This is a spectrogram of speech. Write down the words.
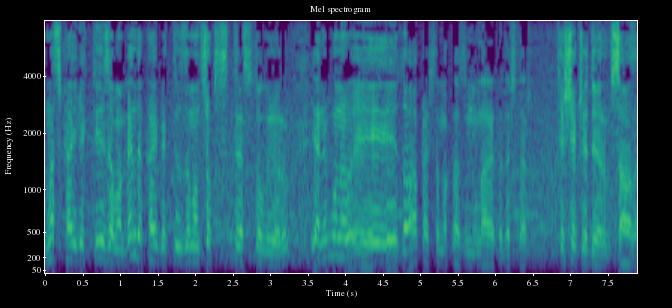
maç kaybettiği zaman ben de kaybettiği zaman çok stresli oluyorum. Yani bunu e, doğal karşılamak lazım bunlar arkadaşlar. Teşekkür ediyorum sağ olasın.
